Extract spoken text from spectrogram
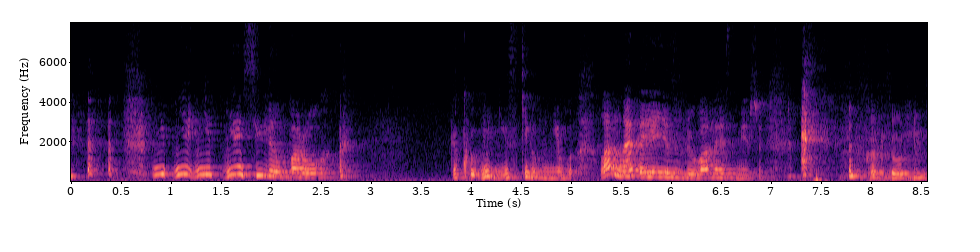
Не, не, не, не осилил порог. Какой бы низкий он ни был. Ладно, это я язвлю в адрес Миши. Как-то очень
